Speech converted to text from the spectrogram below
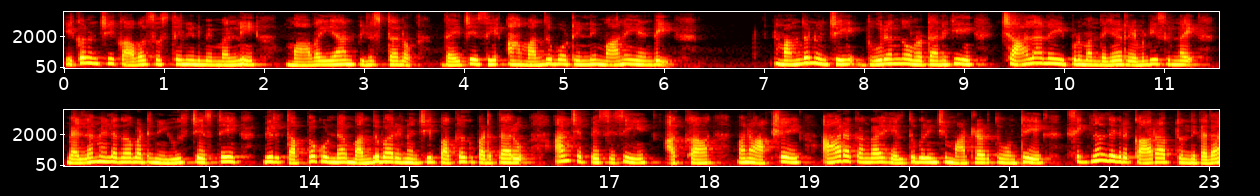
ఇక నుంచి కావాల్సి వస్తే నేను మిమ్మల్ని మావయ్య అని పిలుస్తాను. దయచేసి ఆ మందు బాటిల్ని మానేయండి. మందు నుంచి దూరంగా ఉండటానికి చాలానే ఇప్పుడు మన దగ్గర రెమెడీస్ ఉన్నాయి. మెల్లమెల్లగా వాటిని యూజ్ చేస్తే మీరు తప్పకుండా మందు బారి నుంచి పక్కకు పడతారు అని చెప్పేసేసి అక్క మన అక్షయ్ ఆ రకంగా హెల్త్ గురించి మాట్లాడుతూ ఉంటే సిగ్నల్ దగ్గర కార్ ఆపుతుంది కదా?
